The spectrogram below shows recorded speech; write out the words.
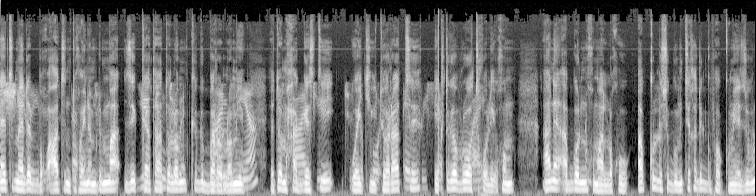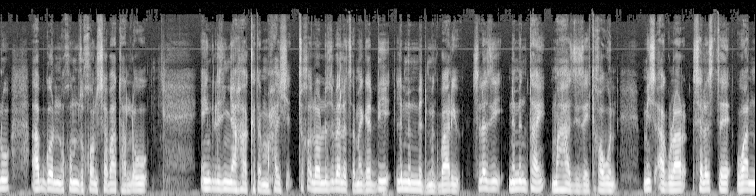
ነቲ መደብ ብቑዓት እንተኾይኖም ድማ ዝከታተሎም ክግበረሎም እዩ። እቶም ሓገዝቲ ወይ ቲዩቶራት ክትገብርዎ ትኽእሉ ኢኹም። ኣነ ኣብ ጎንኹም ኣለኹ፣ ኣብ ኩሉ ስጉምቲ ክድግፈኩም እየ ዝብሉ ኣብ ጎንኹም ዝኾኑ ሰባት ኣለዉ። እንግሊዝኛኻ ከተመሓይሽ እትኽእለሉ ዝበለጸ መገዲ ልምምድ ምግባር እዩ። ስለዚ ንምንታይ መሃዚ ዘይትኸውን? ሚስ ኣጉላር ሰለስተ ዋና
